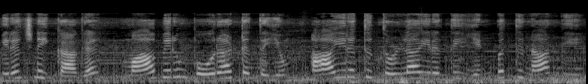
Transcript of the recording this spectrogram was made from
பிரச்சினைக்காக மாபெரும் போராட்டத்தையும் ஆயிரத்து தொள்ளாயிரத்து எண்பத்து நான்கில்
